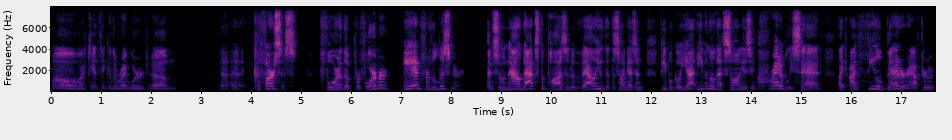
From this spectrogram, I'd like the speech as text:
oh, I can't think of the right word um, uh, catharsis for the performer and for the listener. And so now that's the positive value that the song has. And people go, yeah, even though that song is incredibly sad, like I feel better after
